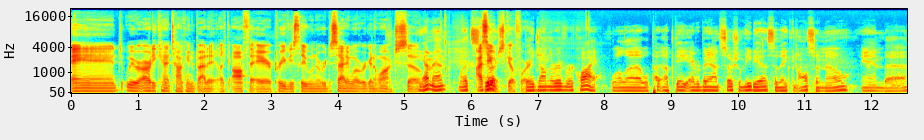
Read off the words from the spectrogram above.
And we were already kind of talking about it like off the air previously when we were deciding what we are gonna watch. So yeah, man. Let's. I say we just go for it. Bridge on the River Kwai. We'll uh, we'll put, update everybody on social media so they can also know. And uh,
